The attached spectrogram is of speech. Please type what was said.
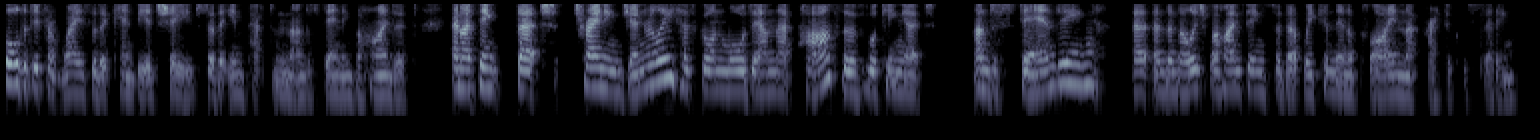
all the different ways that it can be achieved. So the impact and understanding behind it. And I think that training generally has gone more down that path of looking at understanding and the knowledge behind things so that we can then apply in that practical setting.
